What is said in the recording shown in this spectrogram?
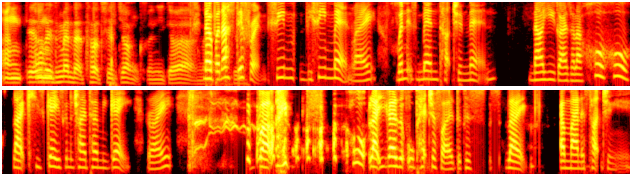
and yeah, all um, those men that touch your junks when you go out. No, that, but that's just- different. See, you see, men, right? When it's men touching men, now you guys are like, ho ho, like he's gay. He's gonna try and turn me gay, right? But ho, like you guys are all petrified because like a man is touching you.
